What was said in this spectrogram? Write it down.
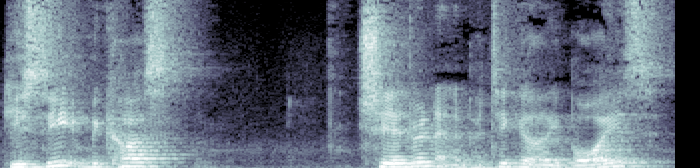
Do you see? Because children, and particularly boys,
